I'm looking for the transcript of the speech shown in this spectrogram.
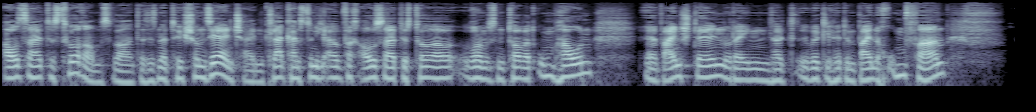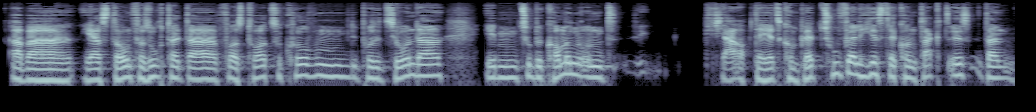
außerhalb des Torraums war. Das ist natürlich schon sehr entscheidend. Klar kannst du nicht einfach außerhalb des Torraums einen Torwart umhauen, äh, Bein stellen oder ihn halt wirklich mit dem Bein noch umfahren. Aber ja, Stone versucht halt da vor das Tor zu kurven, die Position da eben zu bekommen und ja, ob der jetzt komplett zufällig ist, der Kontakt ist, dann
